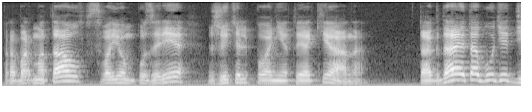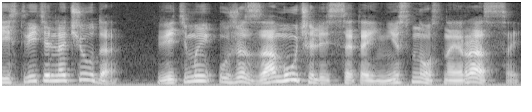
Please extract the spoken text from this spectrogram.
пробормотал в своем пузыре житель планеты океана. Тогда это будет действительно чудо, ведь мы уже замучились с этой несносной расой.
